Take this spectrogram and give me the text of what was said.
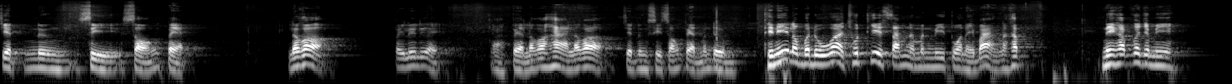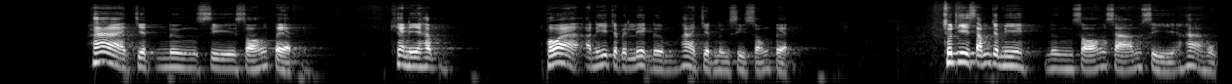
เจ็ดหนึ่งสี่สองแปดแล้วก็ไปเรื่อยๆอะแปดแล้วก็ห้าแล้วก็เจ็ดหนึ่งสี่สองแปดเหมือนเดิม ทีนี้เรามาดูว่าชุดที่ซ้ำเนี่ยมันมีตัวไหนบ้างนะครับ นี่ครับก็จะมีห้าเจ็ดหนึ่งสี่สองแปด แค่นี้ครับ เพราะว่าอันนี้จะเป็นเลขเดิมห้าเจ็ดหนึ่งสี่สองแปดชุดที่ซ้ำจะมีหนึ่งสองสามสี่ห้าหก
